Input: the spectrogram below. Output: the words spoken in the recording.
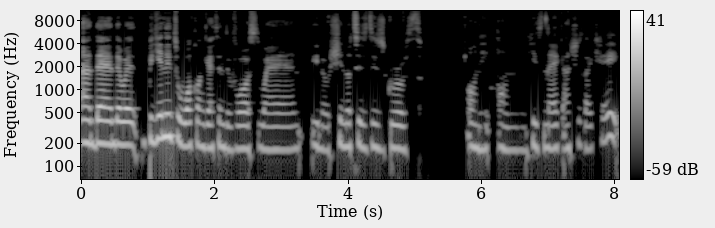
and then they were beginning to work on getting divorced when, you know, she noticed this growth on hi- on his neck and she's like, Hey,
